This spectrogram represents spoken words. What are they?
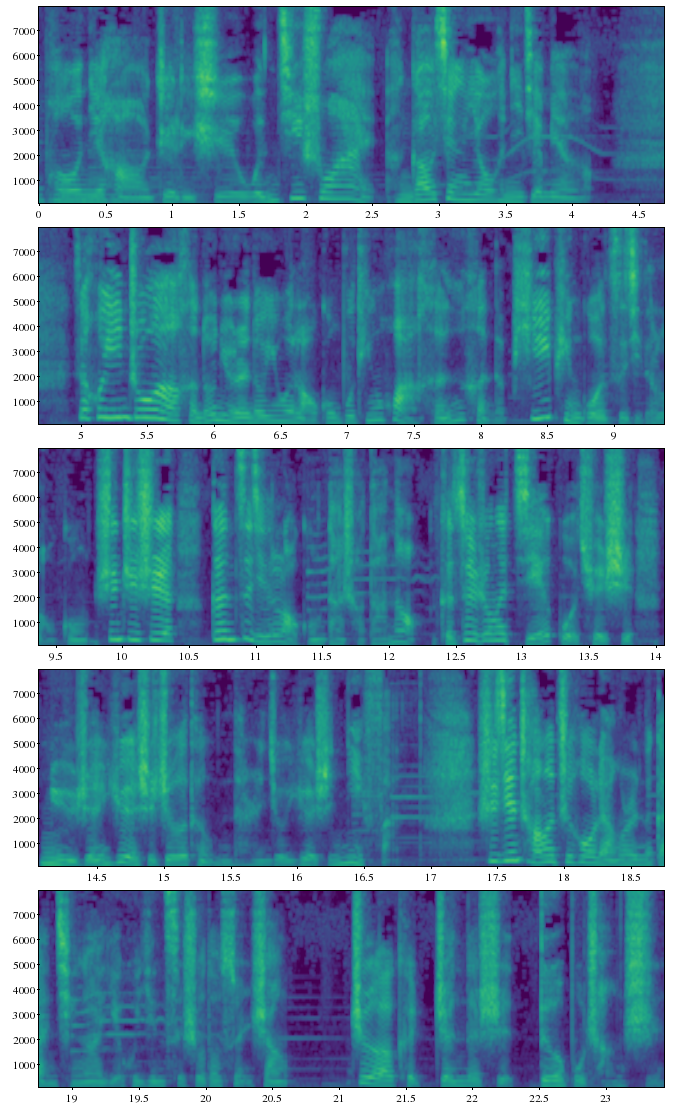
朋友你好，这里是文姬说爱，很高兴又和你见面了。在婚姻中啊，很多女人都因为老公不听话，狠狠地批评过自己的老公，甚至是跟自己的老公大吵大闹。可最终的结果却是，女人越是折腾，男人就越是逆反。时间长了之后，两个人的感情啊，也会因此受到损伤。这可真的是得不偿失。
